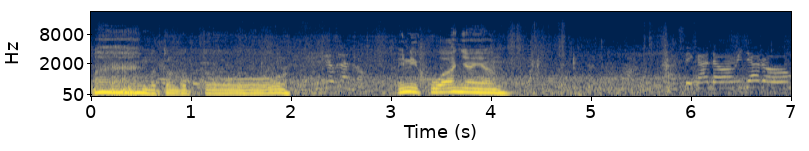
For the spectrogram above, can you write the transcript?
Ah, betul-betul. Ini kuahnya yang Nasi kandar mami jarum.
